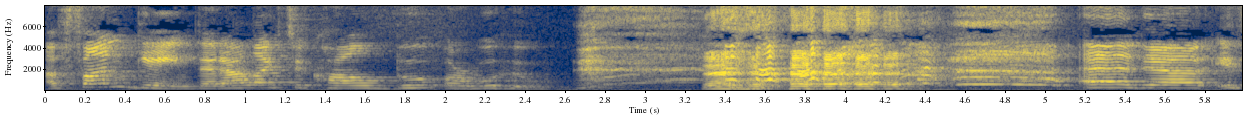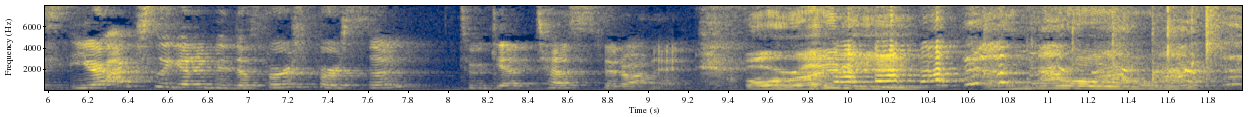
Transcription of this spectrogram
a fun game that I like to call Boo or Woohoo. and uh, it's you're actually gonna be the first person to get tested on it. alrighty oh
